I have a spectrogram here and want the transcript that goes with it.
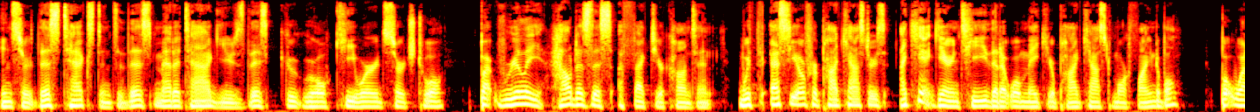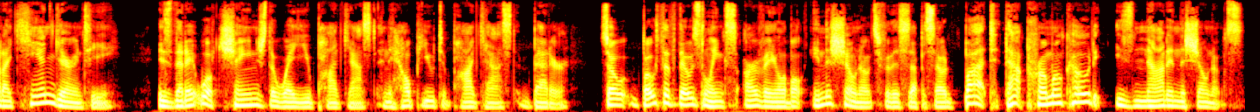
insert this text into this meta tag, use this Google keyword search tool. But really, how does this affect your content? With SEO for podcasters, I can't guarantee that it will make your podcast more findable. But what I can guarantee is that it will change the way you podcast and help you to podcast better. So both of those links are available in the show notes for this episode, but that promo code is not in the show notes.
